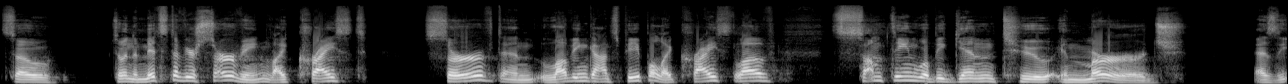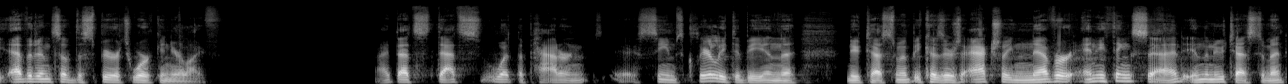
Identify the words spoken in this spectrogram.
So, so in the midst of your serving, like Christ served and loving God's people, like Christ loved, something will begin to emerge as the evidence of the Spirit's work in your life. Right? That's, that's what the pattern uh, seems clearly to be in the New Testament because there's actually never anything said in the New Testament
